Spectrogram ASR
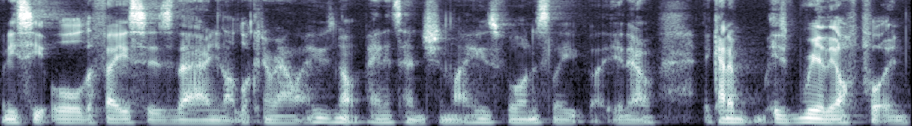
when you see all the faces there and you're like looking around, like who's not paying attention, like who's falling asleep, like, you know, it kind of is really off-putting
